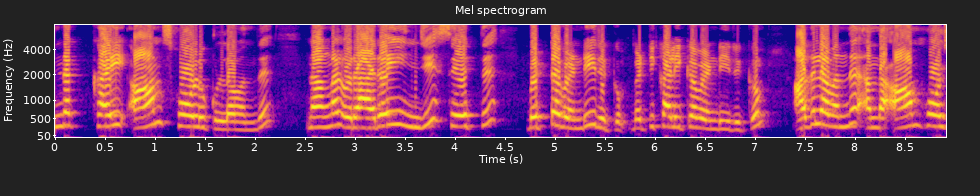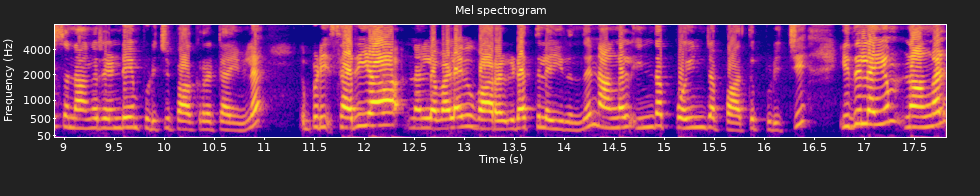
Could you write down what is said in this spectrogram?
இந்த கை ஆர்ம்ஸ் ஹோலுக்குள்ளே வந்து நாங்கள் ஒரு அரை இஞ்சி சேர்த்து வெட்ட வேண்டி இருக்கும். வெட்டி கழிக்க வேண்டி இருக்கும். அதில் வந்து அந்த ஆர்ம் ஹோல்ஸை நாங்கள் ரெண்டையும் பிடிச்சி பார்க்குற டைமில் இப்படி சரியாக நல்ல வளைவு வர இடத்துல இருந்து நாங்கள் இந்த பொயிண்டை பார்த்து பிடிச்சி இதுலேயும் நாங்கள்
